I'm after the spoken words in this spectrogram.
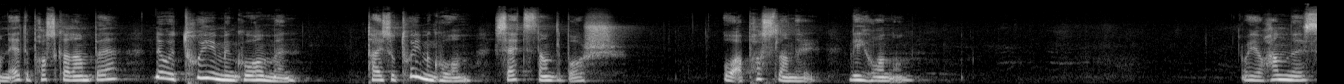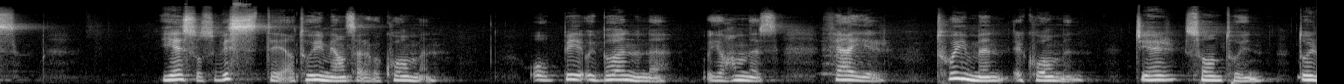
Han etter påskalampe, og Nå er tøymen kommet. Ta i så tøymen kom, sett stand til bors, og apostlene vi honom. Og Johannes, Jesus visste at tøymen hans var kommet. Og be i bønene, og Johannes, feir, tøymen er kommet. Gjer sånn tøyn, dør.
